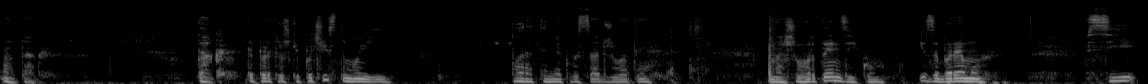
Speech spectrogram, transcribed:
Отак. Так, тепер трошки почистимо її перед тим, як висаджувати нашу гортензійку. І заберемо всі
